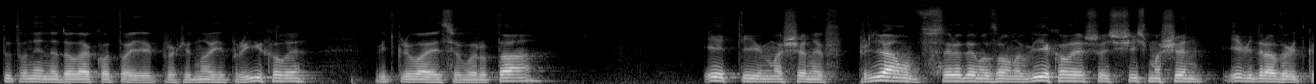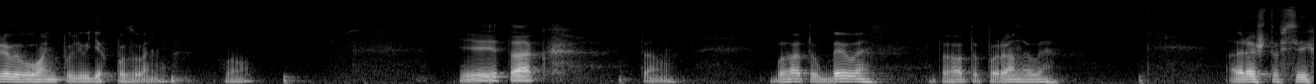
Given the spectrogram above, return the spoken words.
Тут вони недалеко тої прохідної приїхали, відкриваються ворота, і ті машини Прямо в середину зони в'їхали, щось шість машин, і відразу відкрили вогонь по людях по зоні. О. І так, там багато вбили, багато поранили. А решту всіх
